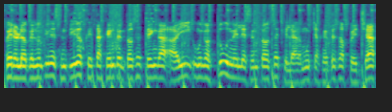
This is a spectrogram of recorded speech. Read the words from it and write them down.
Pero lo que no tiene sentido es que esta gente entonces tenga ahí unos túneles entonces que la, mucha gente sospecha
